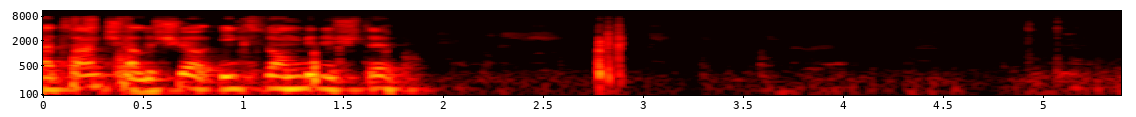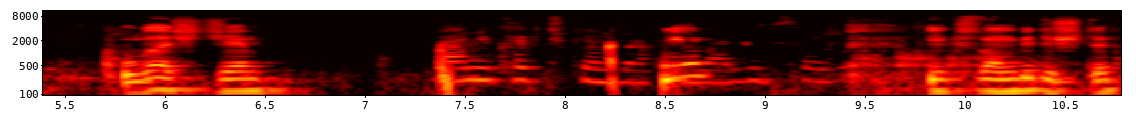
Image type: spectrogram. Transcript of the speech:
Ha tamam çalışıyor. İlk zombi düştü. Ulaş Cem. Ben yukarı çıkıyorum zaten geldim sayılır. İlk zombi düştü.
